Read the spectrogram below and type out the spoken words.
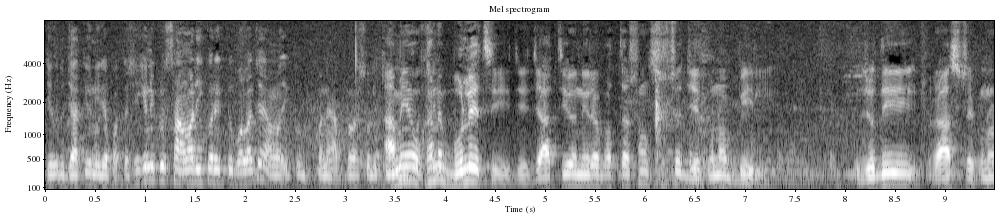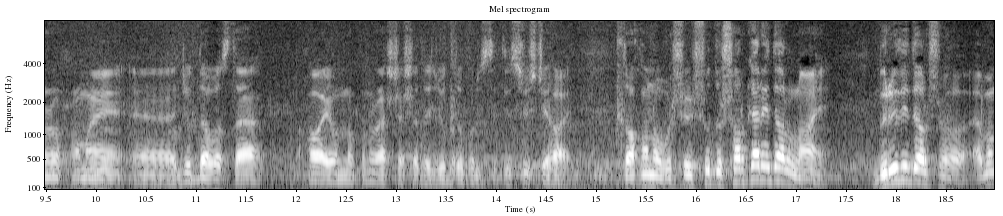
যেহেতু জাতীয় নিরাপত্তা সেখানে একটু সামারি করে একটু বলা যায়? আমার একটু মানে আপনারা আসলে আমি ওখানে বলেছি যে জাতীয় নিরাপত্তা সংশ্লিষ্ট যে কোনো বিল যদি রাষ্ট্রে কোনো সময় আহ, যুদ্ধ অবস্থা হয় অন্য কোনো রাষ্ট্রের সাথে যুদ্ধ পরিস্থিতির সৃষ্টি হয় তখন অবশ্যই শুধু সরকারি দল নয় বিরোধী দল সহ এবং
